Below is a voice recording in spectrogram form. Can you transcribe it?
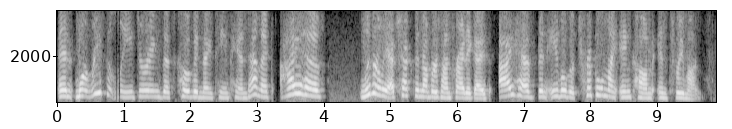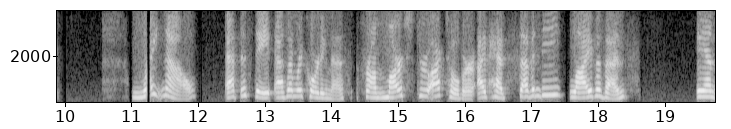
And more recently, during this COVID 19 pandemic, I have literally, I checked the numbers on Friday, guys. I have been able to triple my income in three months. Right now, at this date, as I'm recording this, from March through October, I've had 70 live events, and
